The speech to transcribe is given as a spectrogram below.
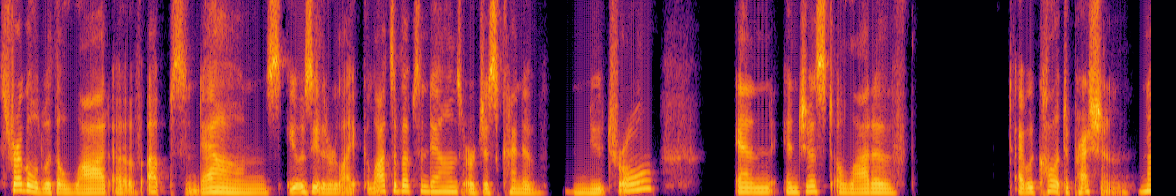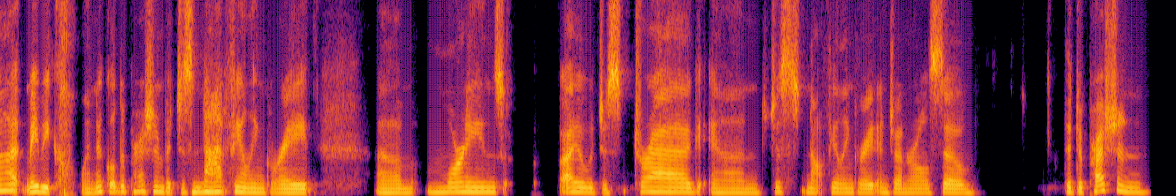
struggled with a lot of ups and downs. It was either like lots of ups and downs or just kind of neutral and and just a lot of I would call it depression, not maybe clinical depression, but just not feeling great. Um, mornings I would just drag and just not feeling great in general. So the depression,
